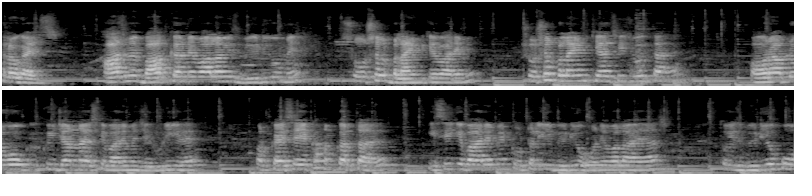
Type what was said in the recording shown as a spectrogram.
हेलो गाइस आज मैं बात करने वाला हूँ इस वीडियो में सोशल ब्लाइंड के बारे में। सोशल ब्लाइंड क्या चीज़ होता है? और आप लोगों को भी जानना इसके बारे में ज़रूरी है और कैसे ये काम करता है, इसी के बारे में टोटल ये वीडियो होने वाला है आज। तो इस वीडियो को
